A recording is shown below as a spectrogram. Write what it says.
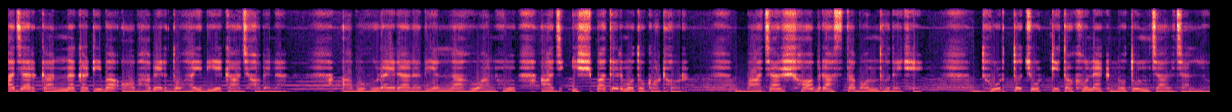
আজ আর কান্নাকাটি বা অভাবের দোহাই দিয়ে কাজ হবে না। আবু হুরাইরা রাদিয়াল্লাহু আনহু আজ ইস্পাতের মতো কঠোর। বাঁচার সব রাস্তা বন্ধ দেখে। ধূর্ত চোরটি তখন এক নতুন চাল চালল।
